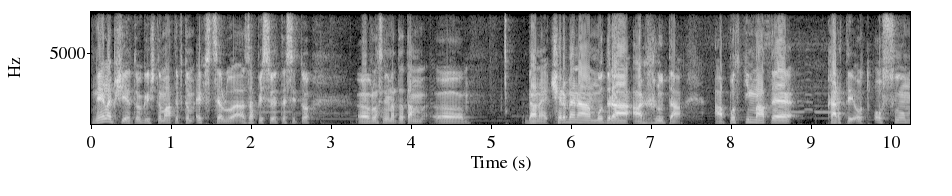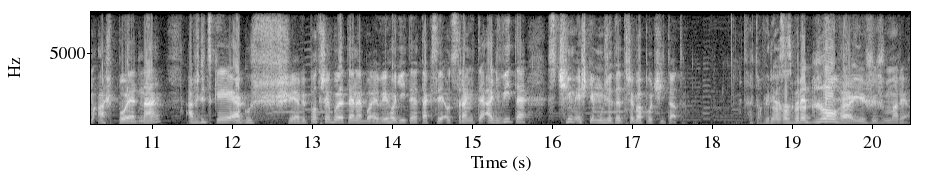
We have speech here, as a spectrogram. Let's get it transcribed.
nejlepší je to, když to máte v tom Excelu a zapisujete si to, uh, vlastně máte tam uh, dané červená, modrá a žlutá. A pod tím máte karty od 8 až po 1 a vždycky, jak už je vypotřebujete nebo je vyhodíte, tak si je odstraníte, ať víte, s čím ještě můžete třeba počítat. To video zase bude dlouhé, Ježíš Maria.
